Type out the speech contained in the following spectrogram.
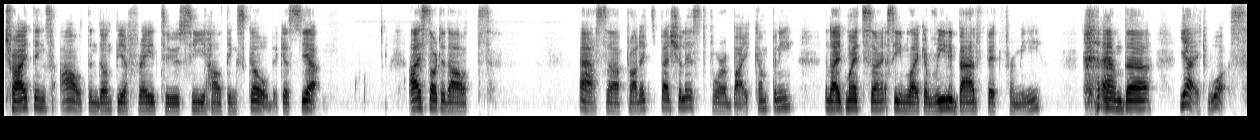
try things out and don't be afraid to see how things go. Because, yeah, I started out as a product specialist for a bike company, and that might seem like a really bad fit for me. and uh, yeah, it was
